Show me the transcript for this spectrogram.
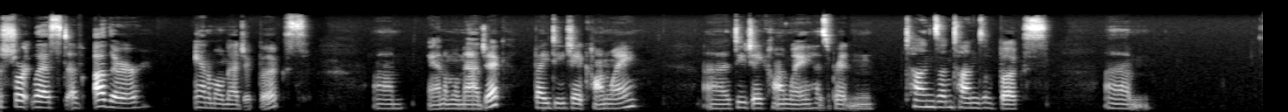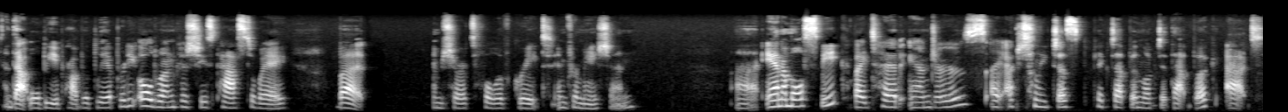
short list of other animal magic books um, Animal Magic by DJ Conway. Uh, DJ Conway has written tons and tons of books. Um, that will be probably a pretty old one because she's passed away, but I'm sure it's full of great information. Uh, Animal Speak by Ted Andrews. I actually just picked up and looked at that book at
